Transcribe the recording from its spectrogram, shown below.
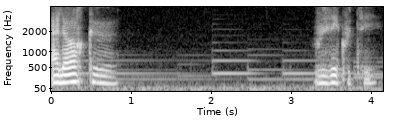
Alors que vous écoutez.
